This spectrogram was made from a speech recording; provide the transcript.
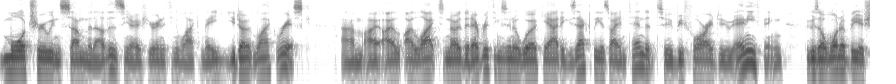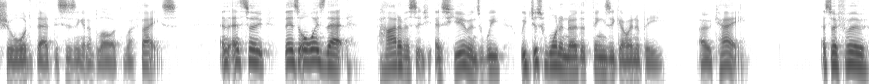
more true in some than others. You know, if you're anything like me, you don't like risk. Um, I, I, I, like to know that everything's going to work out exactly as I intend it to before I do anything because I want to be assured that this isn't going to blow up in my face. And, and so there's always that part of us as humans, we, we just want to know that things are going to be okay. And so for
